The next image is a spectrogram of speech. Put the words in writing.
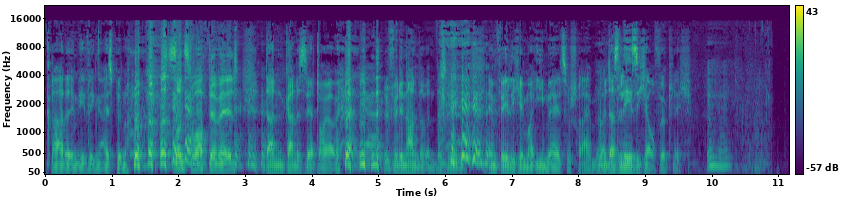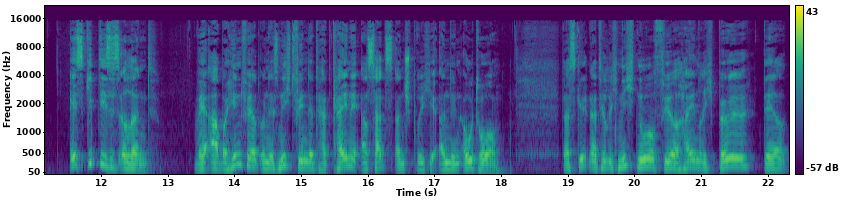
gerade im ewigen Eis bin oder sonst wo auf der Welt, dann kann es sehr teuer werden ja. für den anderen. Deswegen empfehle ich immer E-Mail zu schreiben, weil das lese ich auch wirklich. Mhm. Es gibt dieses Irland. Wer aber hinfährt und es nicht findet, hat keine Ersatzansprüche an den Autor. Das gilt natürlich nicht nur für Heinrich Böll, der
